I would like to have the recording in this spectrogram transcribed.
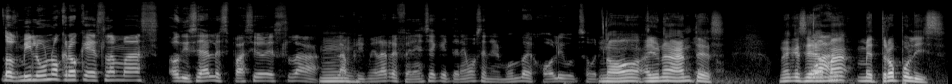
2001. 2001 creo que es la más Odisea del espacio es la, Mm. la primera referencia que tenemos en el mundo de Hollywood sobre No, hay una antes. Una que se ¿Cuál? llama Metrópolis.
